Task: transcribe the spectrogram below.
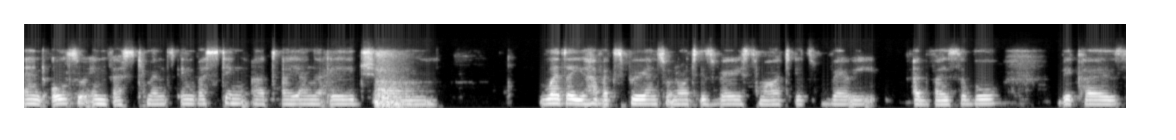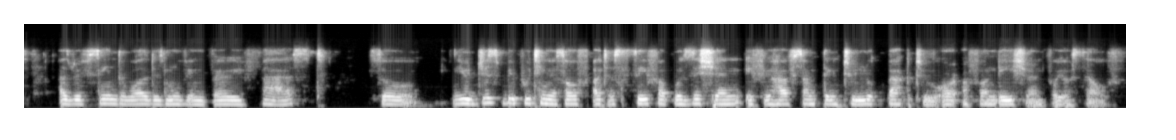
and also investments investing at a younger age um, whether you have experience or not is very smart it's very advisable because as we've seen, the world is moving very fast. So you'd just be putting yourself at a safer position if you have something to look back to or a foundation for yourself.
